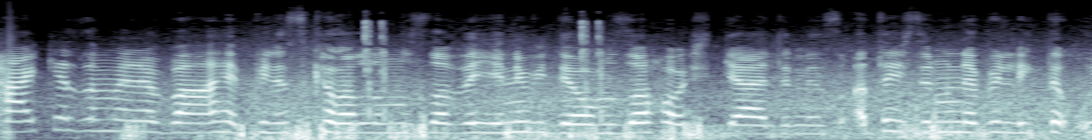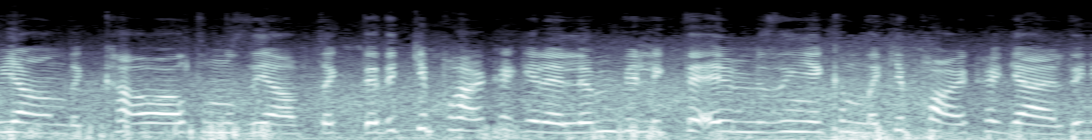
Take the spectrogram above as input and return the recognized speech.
Herkese merhaba. Hepiniz kanalımıza ve yeni videomuza hoş geldiniz. Ateş Demir'le birlikte uyandık. Kahvaltımızı yaptık. Dedik ki parka gelelim. Birlikte evimizin yakındaki parka geldik.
